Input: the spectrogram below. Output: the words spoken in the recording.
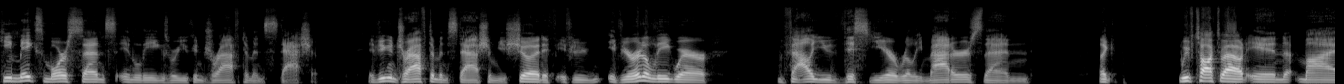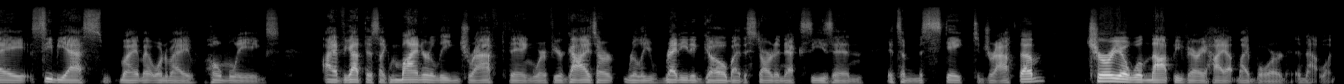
he makes more sense in leagues where you can draft him and stash him. If you can draft him and stash him, you should. If if you if you're in a league where value this year really matters, then like we've talked about in my CBS, my, my one of my home leagues. I've got this like minor league draft thing where if your guys aren't really ready to go by the start of next season, it's a mistake to draft them. Chourio will not be very high up my board in that one.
